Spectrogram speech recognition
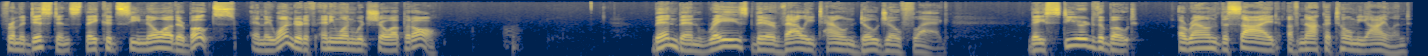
From a distance, they could see no other boats, and they wondered if anyone would show up at all. Ben Ben raised their Valley Town Dojo flag. They steered the boat around the side of Nakatomi Island,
